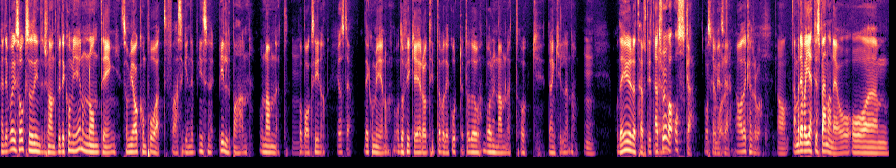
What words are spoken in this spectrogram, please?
Men det var ju så också intressant för det kom igenom någonting som jag kom på att fasiken det finns en bild på han och namnet Mm. på baksidan. Just det. Det kom igenom och då fick jag er att titta på det kortet och då var det namnet och den killen då. Mm. Och det är ju rätt häftigt. Jag tror det var Oscar. Oscar var det. Ja det kan det vara. Ja. ja, men det var jättespännande och, och, um,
